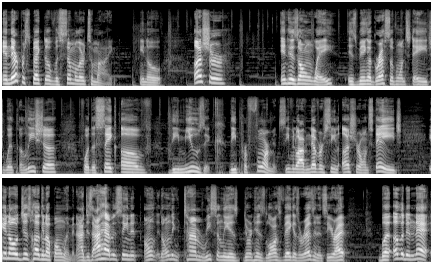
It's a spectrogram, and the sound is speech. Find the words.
And their perspective was similar to mine. You know, Usher, in his own way, is being aggressive on stage with Alicia for the sake of the music, the performance. Even though I've never seen Usher on stage, you know, just hugging up on women. I just I haven't seen it. On, the only time recently is during his Las Vegas residency, right? But other than that,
